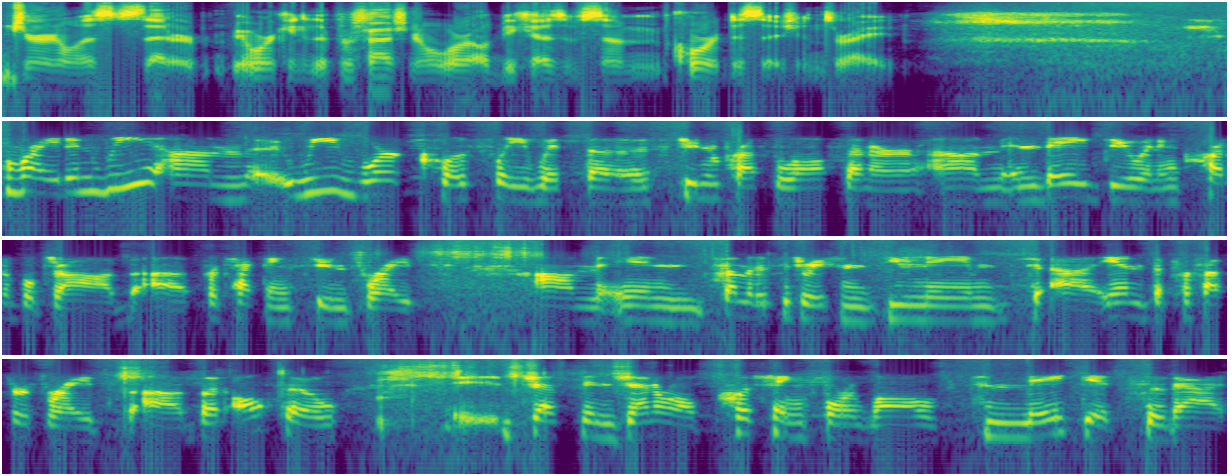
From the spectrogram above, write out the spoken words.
journalists that are working in the professional world because of some court decisions, right? Right, and we um, we work closely with the Student Press Law Center, um, and they do an incredible job uh, protecting students' rights um, in some of the situations you named, uh, and the professors' rights, uh, but also uh, just in general pushing for laws to make it so that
